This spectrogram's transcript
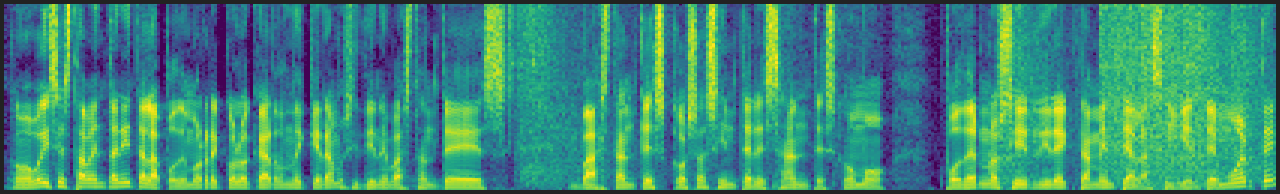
Como veis esta ventanita la podemos recolocar donde queramos y tiene bastantes, bastantes cosas interesantes como podernos ir directamente a la siguiente muerte.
